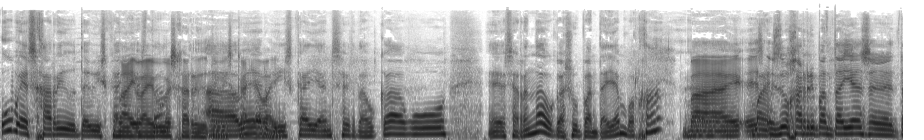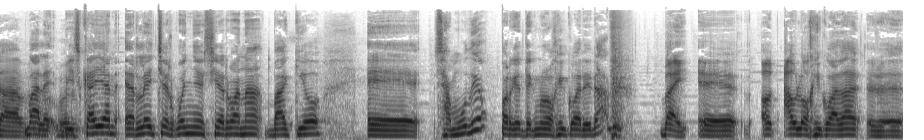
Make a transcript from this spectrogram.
ubez jarri dute Bizkaian Bai, bai, ubez jarri dute Bizkaian bai. Bizkaian zer daukagu? E, zerren daukazu pantaian, Borja? Bai, ez, ez du jarri pantaian zen eta Vale, Bizkaian erletxez guene zierbana bakio eh, Samudio, porque teknologiko arera Bai, eh, hau logikoa da eh,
